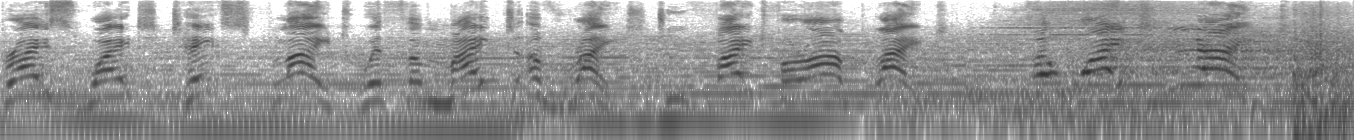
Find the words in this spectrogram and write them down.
Bryce White takes flight with the might of right to fight for our plight. The White Knight!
